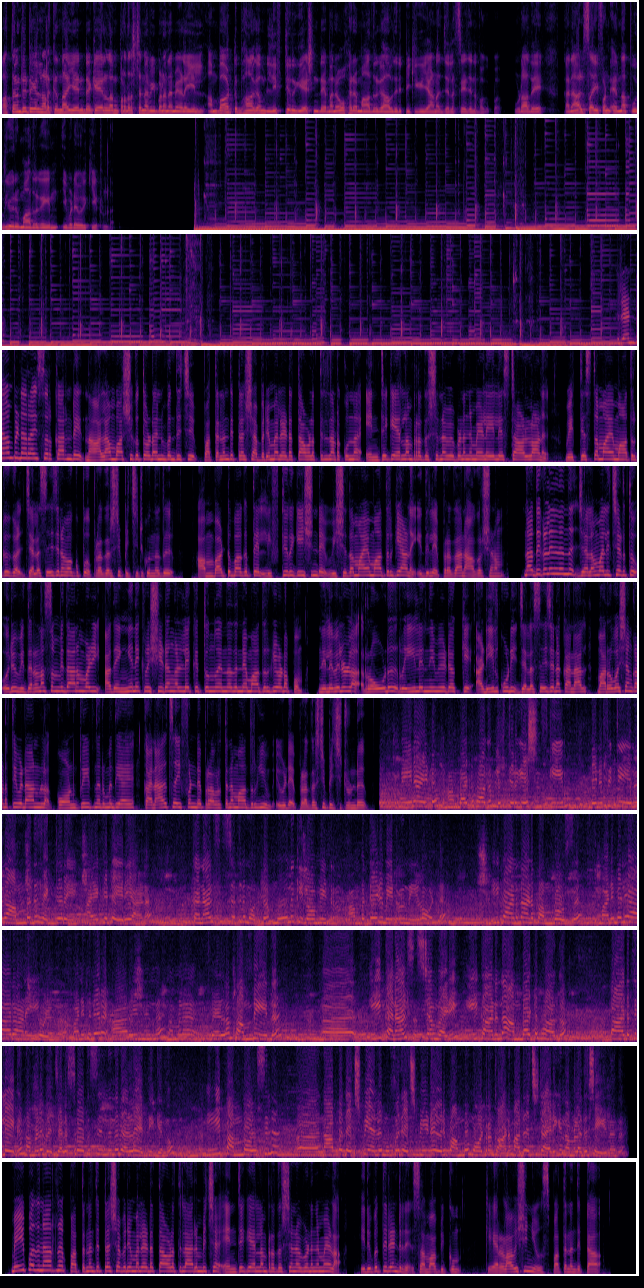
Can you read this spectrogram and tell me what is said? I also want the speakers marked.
Speaker 1: പത്തനംതിട്ടയിൽ നടക്കുന്ന എന്റെ കേരളം പ്രദർശന വിപണന മേളയിൽ അമ്പാട്ട് ഭാഗം ലിഫ്റ്റ് ഇറിഗേഷന്റെ മനോഹര മാതൃക അവതരിപ്പിക്കുകയാണ് ജലസേചന വകുപ്പ്. കൂടാതെ കനാൽ സൈഫൺ എന്ന പുതിയൊരു മാതൃകയും ഇവിടെ ഒരുക്കിയിട്ടുണ്ട്.
Speaker 2: രണ്ടാം പിണറായി സർക്കാരിന്റെ നാലാം വാർഷികത്തോടനുബന്ധിച്ച് പത്തനംതിട്ട ശബരിമല ഇടത്താവളത്തിൽ നടക്കുന്ന എന്റെ കേരളം പ്രദർശന വിപണന മേളയിലെ സ്റ്റാളിലാണ് വ്യത്യസ്തമായ മാതൃകകൾ ജലസേചന വകുപ്പ് പ്രദർശിപ്പിച്ചിരിക്കുന്നത്. അമ്പാട്ടുഭാഗത്തെ ലിഫ്റ്റ് ഇറിഗേഷന്റെ വിശദമായ മാതൃകയാണ് ഇതിലെ പ്രധാന ആകർഷണം. നദികളിൽ നിന്ന് ജലം വലിച്ചെടുത്ത് ഒരു വിതരണ സംവിധാനം വഴി അതെങ്ങനെ കൃഷിയിടങ്ങളിലേക്ക് എത്തുന്നു എന്നതിന്റെ മാതൃകയോടൊപ്പം നിലവിലുള്ള റോഡ് റെയിൽ എന്നിവയുടെയൊക്കെ അടിയിൽ കൂടി ജലസേചന കനാൽ മറുവശം കടത്തിവിടാനുള്ള കോൺക്രീറ്റ് നിർമ്മിതിയായ കനാൽ സൈഫിന്റെ പ്രവർത്തന മാതൃകയും ഇവിടെ പ്രദർശിപ്പിച്ചിട്ടുണ്ട്.
Speaker 3: മെയിനായിട്ടും അമ്പാട്ട് ഭാഗം ലിഫ്റ്റ് ഇറിഗേഷൻ സ്കീം ബെനിഫിറ്റ് ചെയ്യുന്നത് അമ്പത് ഹെക്ടർ അയക്കട്ട ഏരിയ ആണ്. കനാൽ സിസ്റ്റത്തിന് മൊത്തം മൂന്ന് കിലോമീറ്റർ അമ്പത്തേഴ് മീറ്റർ നീളമുണ്ട്. ഈ കാണുന്നതാണ് പമ്പ് ഹൗസ് മണിമല ആറാണ് ഈ ഒഴുകുന്നത്. മണിമല ആറിൽ നിന്ന് നമ്മൾ വെള്ളം പമ്പ് ചെയ്ത് ഈ കനാൽ സിസ്റ്റം വഴി ഈ കാണുന്ന അമ്പാട്ട് ഭാഗം പാടത്തിലേക്ക് നമ്മൾ ജലസ്രോതസ്സിൽ നിന്ന് വെള്ളം എത്തിക്കുന്നു. ഈ പമ്പ് ഹൗസിൽ നാൽപ്പത് എച്ച് പി അല്ലെങ്കിൽ മുപ്പത് എച്ച് പിയുടെ ഒരു പമ്പ് മോട്ടറും കാണും. അത് വെച്ചിട്ടായിരിക്കും നമ്മളത് ചെയ്യുന്നത്.
Speaker 2: മെയ് പതിനാറിന് പത്തനംതിട്ട ശബരിമല ഇടത്താവളത്തിൽ ആരംഭിച്ച എന്റെ കേരളം പ്രദർശന വിപണനമേള ഇരുപത്തിരണ്ടിന് സമാപിക്കും. കേരള ന്യൂസ് പത്തനംതിട്ട.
